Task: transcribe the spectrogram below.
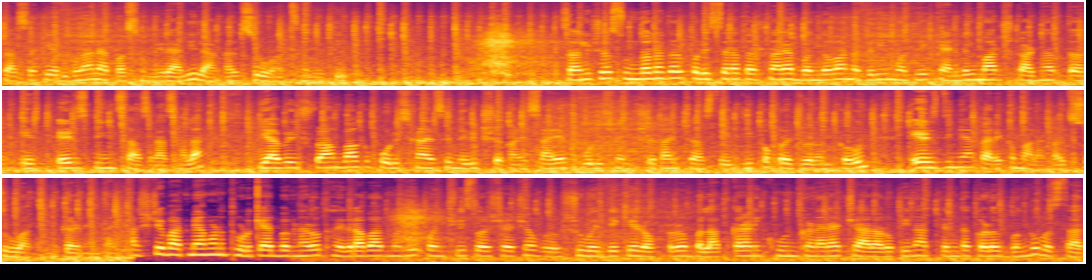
शासकीय रुग्णालयापासून रॅलीला काल सुरुवात झाली होती. सांगलीच्या सुंदरनगर परिसरात असणाऱ्या बंदवा नगरीमध्ये कॅन्डल मार्च काढण्यात ए- एड्स दिन साजरा झाला. यावेळी विश्रामबाग पोलीस ठाण्याचे निरीक्षक आणि सहाय्यक पोलीस निरीक्षकांच्या हस्ते दीप प्रज्वलन करून एड्स दिन या कार्यक्रमाला काल सुरुवात करण्यात आली. राष्ट्रीय बातम्या म्हणून थोडक्यात बघणार आहोत हैदराबादमध्ये पंचवीस वर्षाच्या पशुवैद्यकीय डॉक्टर बलात्कार आणि खून करणाऱ्या चार आरोपींना अत्यंत कडक बंदोबस्तात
